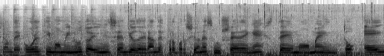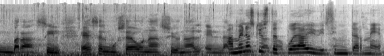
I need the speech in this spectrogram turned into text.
de último minuto hay un incendio de grandes proporciones que sucede en este momento en Brasil. Es el Museo Nacional en la... A menos que usted pueda vivir sin internet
